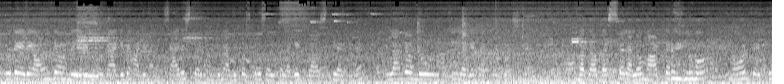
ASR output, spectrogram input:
ಪೂಜೆ ಇದೆ ಅವನದೇ ಒಂದು ಎರಡು ಮೂರು ಬ್ಯಾಗ್ ಇದೆ ಹಾಗೆ ನಾನು ಸ್ಯಾರೀಸ್ ತೊಗೊಂಡಿದ್ದೀನಿ ಅದಕ್ಕೋಸ್ಕರ ಸ್ವಲ್ಪ ಲಗೇಜ್ ಜಾಸ್ತಿ ಆಗಿದೆ. ಇಲ್ಲಾಂದರೆ ಒಂದು ಟೂ ಲಗೇಜ್ ಹಾಕಬೇಕು ಅಷ್ಟೇ. ಇವಾಗ ಬಸ್ಸಲ್ಲಿ ಅಲೋ ಮಾಡ್ತಾರೆ ನೋಡಬೇಕು.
